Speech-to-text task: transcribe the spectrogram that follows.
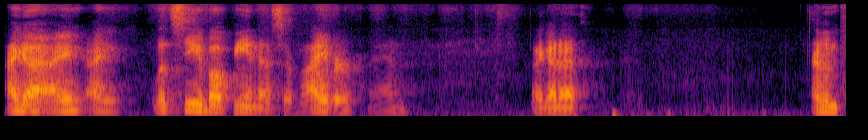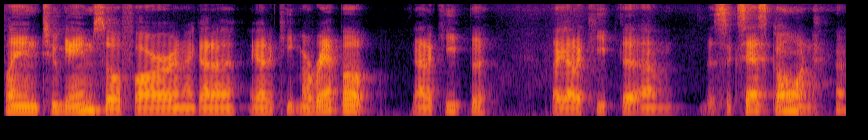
I got I I let's see about being a survivor, man. I gotta I've been playing two games so far, and I gotta I gotta keep my rep up. Gotta keep the I gotta keep the um the success going.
